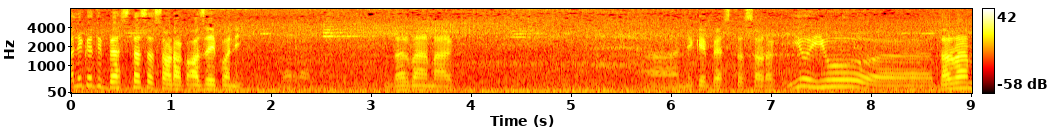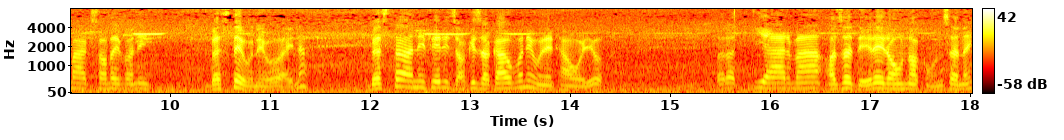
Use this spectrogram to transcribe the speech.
अलिकति व्यस्त छ सडक अझै पनि। दरबार मार्ग। निकै व्यस्त सडक। यो यो दरबार मार्ग सधैँ पनि व्यस्तै हुने हो होइन? व्यस्त अनि फेरि झकिझकाउ पनि हुने ठाउँ हो यो। तर तिहारमा अझ धेरै रौनक हुन्छ नै।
